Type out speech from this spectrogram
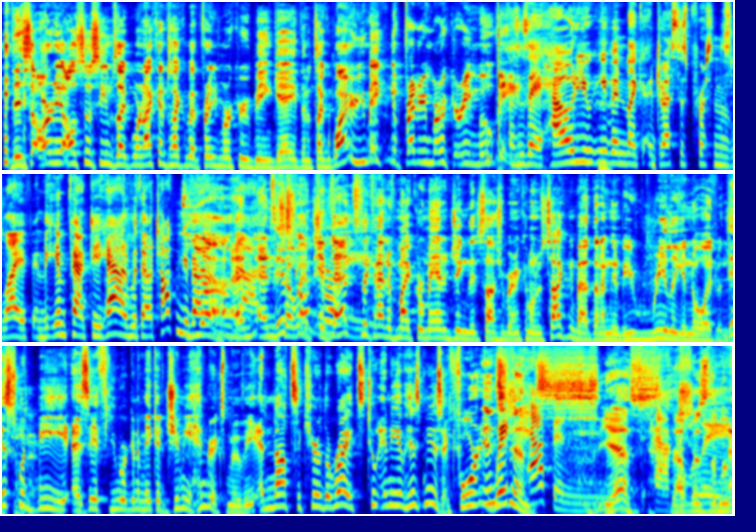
this already also seems like we're not going to talk about Freddie Mercury being gay then it's like why are you making a Freddie Mercury movie I was say, how do you even like address this person's life and the impact he had without talking about all of that? and, and so if, if that's the kind of micromanaging that Sacha Baron Cohen was talking about then I'm going to be really annoyed when this, This would be as if you were going to make a Jimi Hendrix movie and not secure the rights to any of his music. for instance Which happened, yes that was the actually. movie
